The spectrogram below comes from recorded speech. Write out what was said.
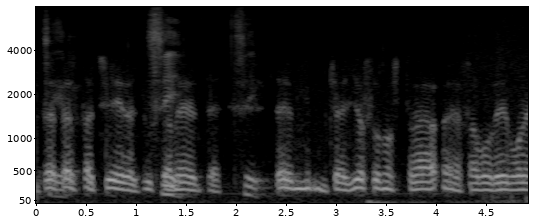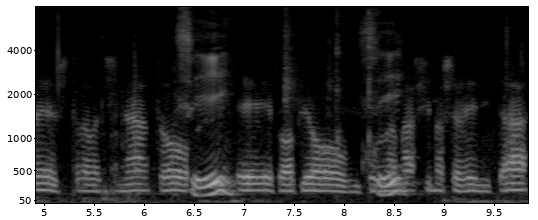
per, per, per tacere, giustamente. Sì. Sì. Eh, cioè, io sono stra, eh, favorevole, stravaccinato, e proprio con la massima serenità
